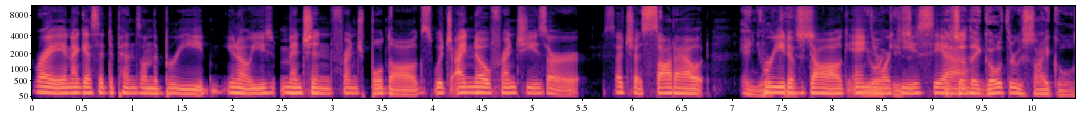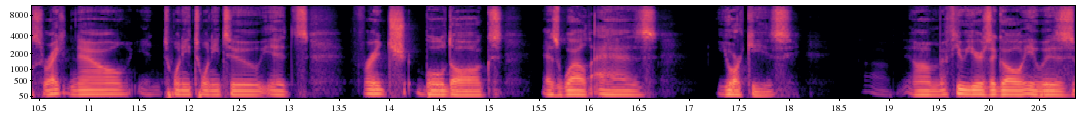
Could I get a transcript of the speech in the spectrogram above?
Right. And I guess it depends on the breed. You know, you mentioned French bulldogs, which I know Frenchies are such a sought out breed of dog and Yorkies. Yeah. And so they go through cycles. Right now in 2022, it's French bulldogs as well as Yorkies. Um, a few years ago, it was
